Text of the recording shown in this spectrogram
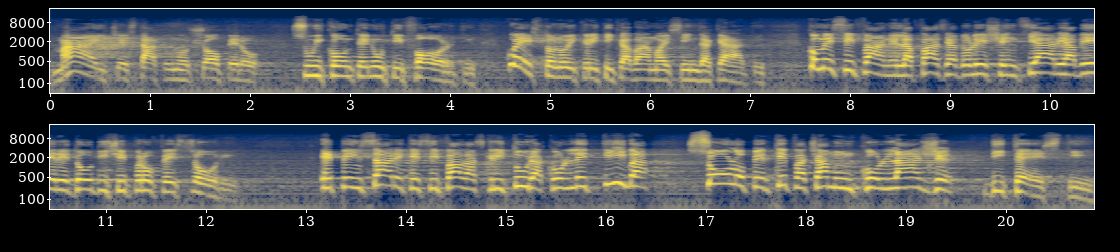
Mai c'è stato uno sciopero sui contenuti forti. Questo noi criticavamo ai sindacati. Come si fa nella fase adolescenziale avere 12 professori e pensare che si fa la scrittura collettiva solo perché facciamo un collage di testi?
